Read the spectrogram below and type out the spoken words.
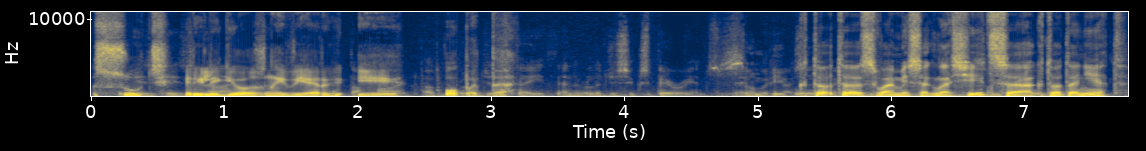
суть религиозной веры и опыта. Кто-то с вами согласится, а кто-то нет.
